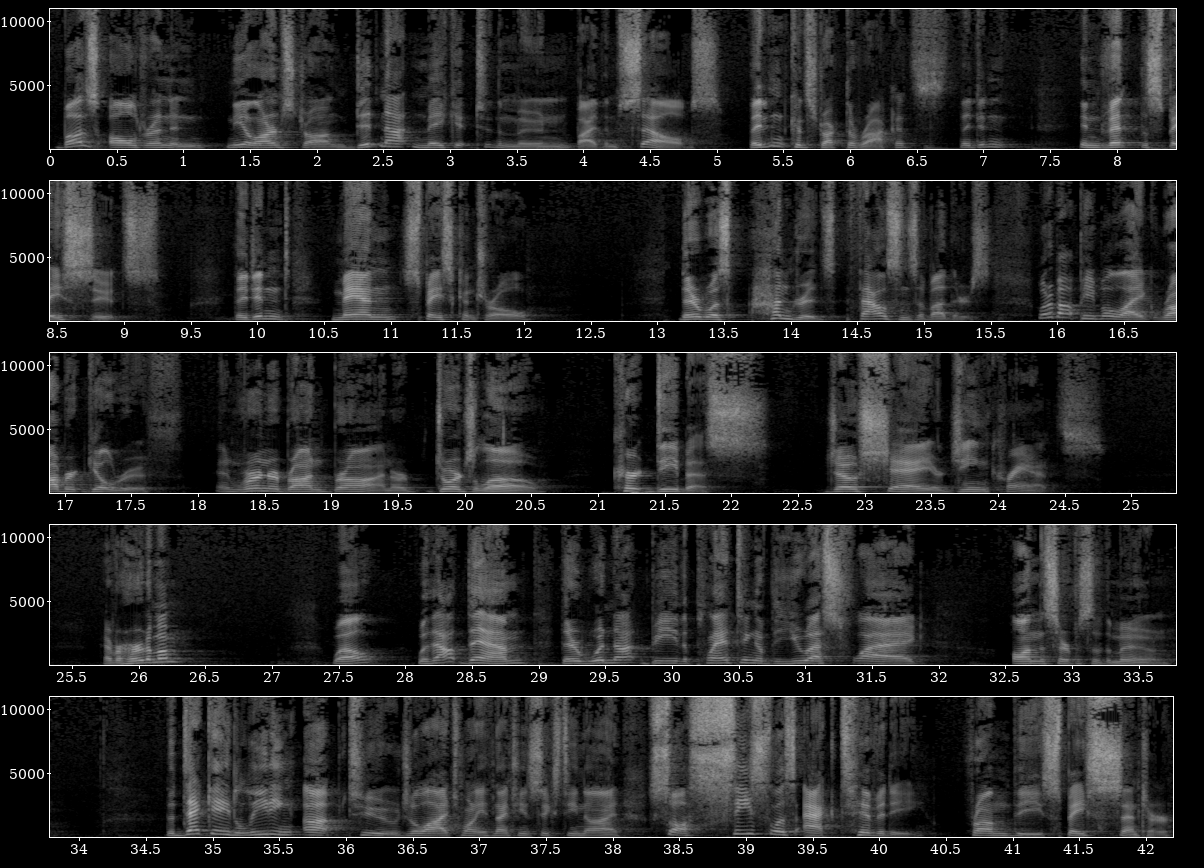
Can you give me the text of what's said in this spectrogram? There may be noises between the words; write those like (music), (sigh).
Buzz Aldrin and Neil Armstrong did not make it to the moon by themselves. They didn't construct the rockets, they didn't invent the spacesuits, they didn't man space control. There was hundreds, thousands of others. What about people like Robert Gilruth and Wernher von Braun or George Low, Kurt Debus, Joe Shea, or Gene Kranz? Ever heard of them? Well, without them, there would not be the planting of the U.S. flag on the surface of the moon. The decade leading up to July 20th, 1969, saw ceaseless activity from the Space Center.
